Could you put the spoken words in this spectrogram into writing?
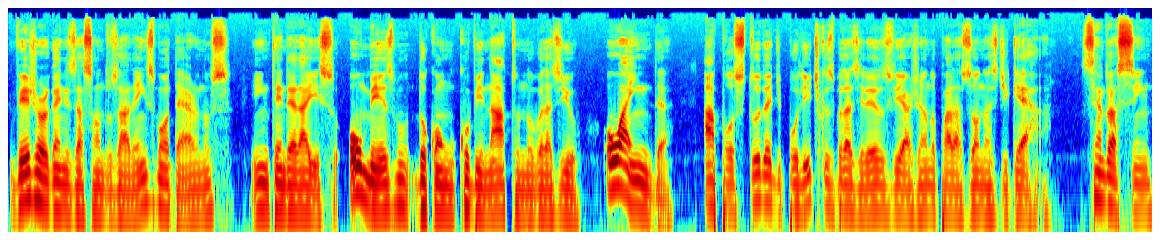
Veja a organização dos haréns modernos e entenderá isso, ou mesmo do concubinato no Brasil, ou ainda a postura de políticos brasileiros viajando para zonas de guerra. Sendo assim,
